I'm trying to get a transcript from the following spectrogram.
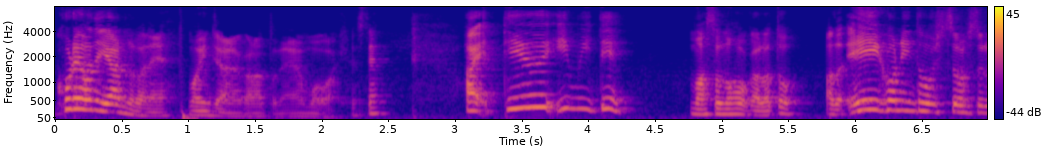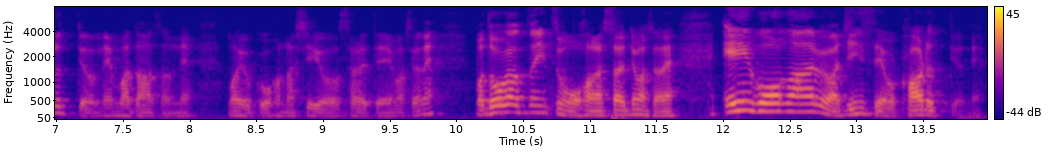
これをね、やるのがね、まあいいんじゃないかなとね、思うわけですね。はい。っていう意味で、まあその他だと、あと英語に投資をするっていうのね、まあダンさんね、まあよくお話をされていますよね。まあ動画だといつもお話しされてますよね。英語を学べば人生は変わるっていうね。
